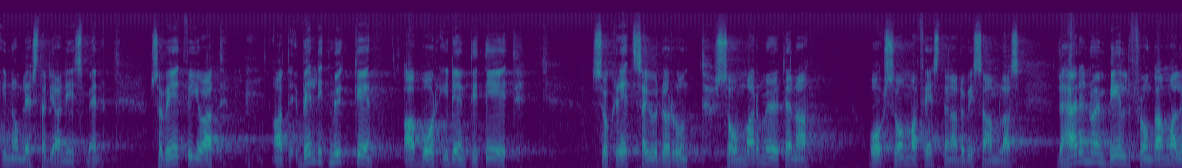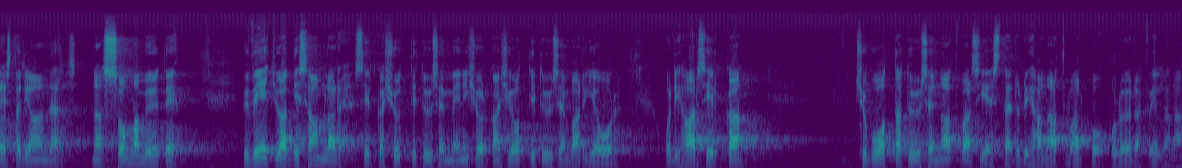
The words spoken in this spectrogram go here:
inom lästadianismen så vet vi ju att, att väldigt mycket av vår identitet så kretsar ju då runt sommarmötena och sommarfesterna då vi samlas. Det här är nog en bild från gammallästadianernas sommarmöte. Vi vet ju att de samlar cirka 70 000 människor, kanske 80 000 varje år, och de har cirka 28 000 nattvardsgäster då de har nattvard på, på lördagskvällarna.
